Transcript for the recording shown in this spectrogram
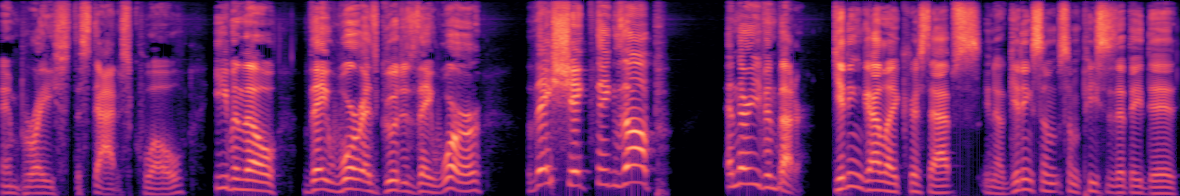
embrace the status quo, even though they were as good as they were. They shake things up, and they're even better. Getting a guy like Kristaps, you know, getting some some pieces that they did,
